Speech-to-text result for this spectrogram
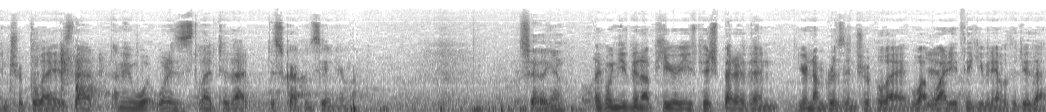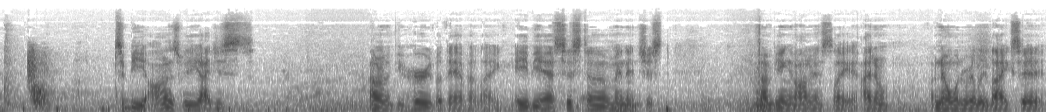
in AAA. Is that, I mean, what, what has led to that discrepancy in your mind? Say that again? Like when you've been up here, you've pitched better than your numbers in AAA. Why, Yeah. why do you think you've been able to do that? To be honest with you, I just I don't know if you heard, but they have a like ABS system, and it just if I'm being honest, like I don't, no one really likes it.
